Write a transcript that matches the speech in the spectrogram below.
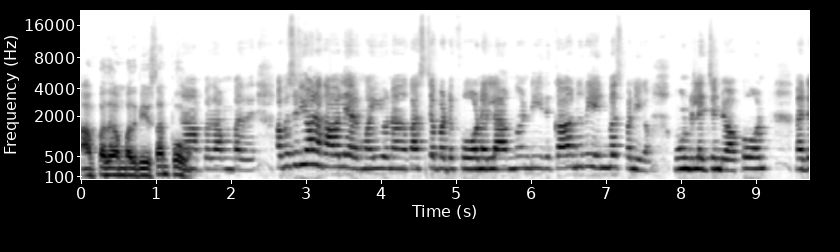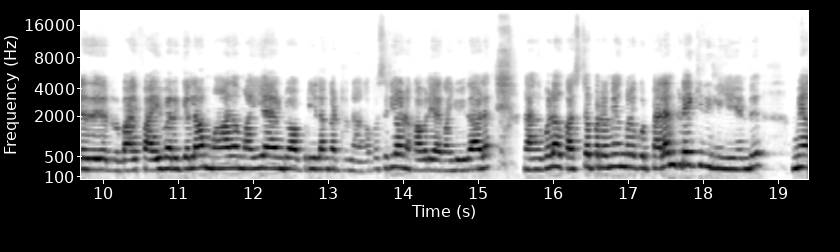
நாற்பது ஐம்பது வியூஸ் தான் போகும். நாற்பது ஐம்பது. அப்ப சரியான கவலையா இருக்கும்? ஐயோ நாங்க கஷ்டப்பட்டு போன் எல்லாம் வேண்டி இதுக்காக நிறைய இன்வெஸ்ட் பண்ணிருக்கோம். மூன்று லட்சம் ரூபா போன் மற்றது ஃபைவ் வரைக்கெல்லாம் மாதம் ஐயாயிரம் ரூபா அப்படி எல்லாம் கட்டுறாங்க அப்ப சரியான கவலையா இருக்கும். ஐயோ இதால நாங்க இவ்வளவு கஷ்டப்படுறோமே எங்களுக்கு ஒரு பலன் கிடைக்குது இல்லையேண்டு உங்கள்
